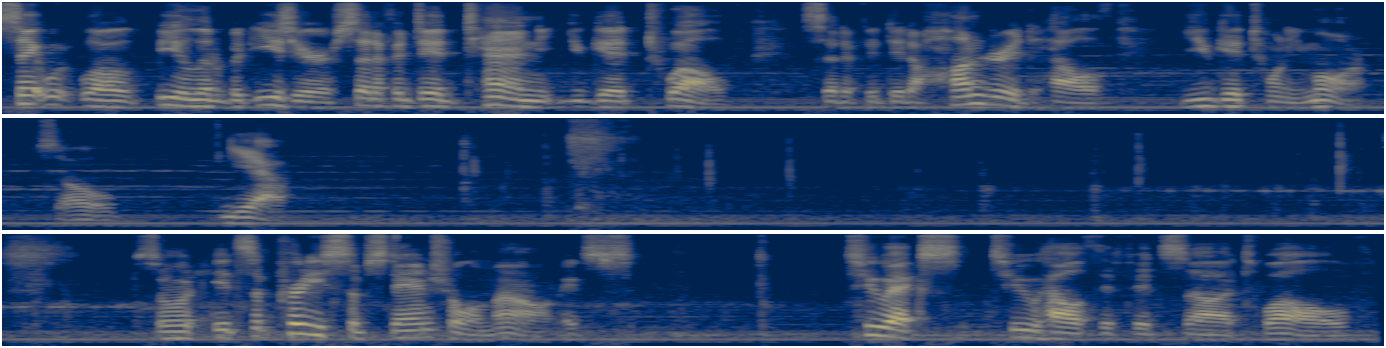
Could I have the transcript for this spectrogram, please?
say it, w- well be a little bit easier. Said if it did 10, you get 12. Said if it did 100 health, you get 20 more. So, yeah. So it, it's a pretty substantial amount. It's 2x 2 health if it's uh, 12.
